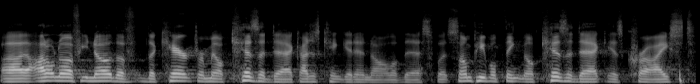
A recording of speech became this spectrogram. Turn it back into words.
Uh, I don't know if you know the, the character Melchizedek. I just can't get into all of this. But some people think Melchizedek is Christ.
